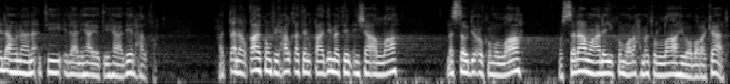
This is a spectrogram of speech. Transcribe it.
إلى هنا نأتي إلى نهاية هذه الحلقة. حتى نلقاكم في حلقة قادمة إن شاء الله. نستودعكم الله. والسلام عليكم ورحمة الله وبركاته.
